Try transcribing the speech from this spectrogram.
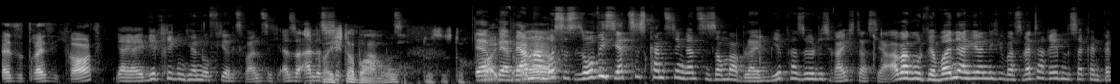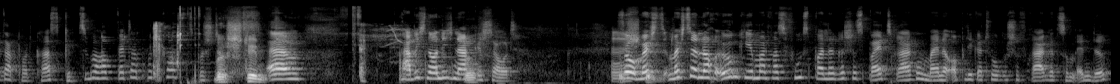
also 30 Grad. ja, ja, wir kriegen hier nur 24. Also alles Reicht aber auch. Das ist doch. Der aber, Wärmer ja. muss es, so wie es jetzt ist, kann es den ganzen Sommer bleiben. Mir persönlich reicht das ja. Aber gut, wir wollen ja hier nicht über das Wetter reden, das ist ja kein Wetterpodcast. Gibt es überhaupt Wetterpodcasts? Bestimmt. Bestimmt. Ähm, Habe ich noch nicht nachgeschaut. So, möchte, möchte noch irgendjemand was Fußballerisches beitragen? Meine obligatorische Frage zum Ende.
